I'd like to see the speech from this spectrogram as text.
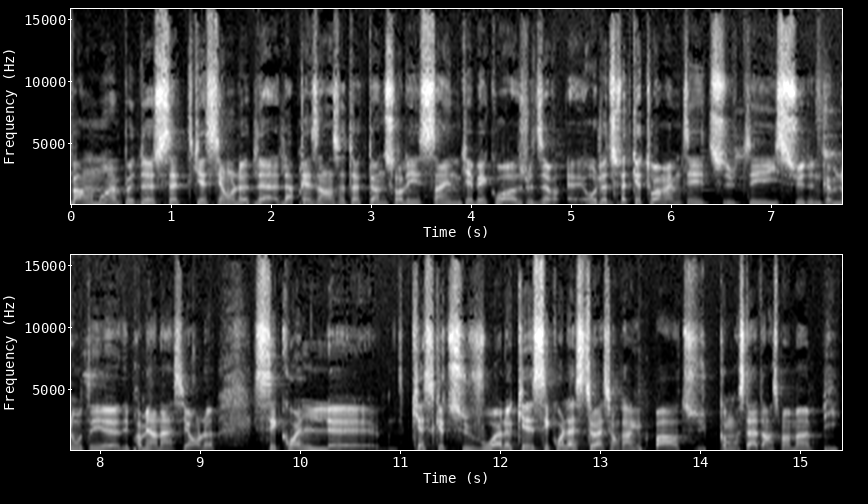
Parle-moi un peu de cette question-là, de la, de la présence autochtone sur les scènes québécoises. Je veux dire, euh, au-delà du fait que toi-même, t'es- tu es issu d'une communauté euh, des Premières Nations, là, c'est quoi le. Qu'est-ce que tu vois? C'est quoi la situation quand quelque part tu constates en ce moment? Puis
